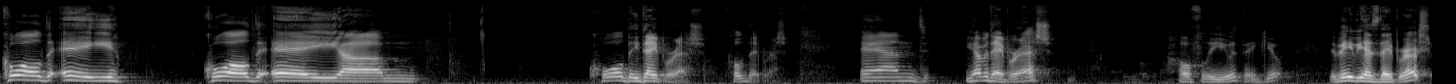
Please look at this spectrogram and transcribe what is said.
called a called a um, called a daibaresh. Called a daibaresh. And you have a daibaresh. Hopefully you, thank you. The baby has daibaresh.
